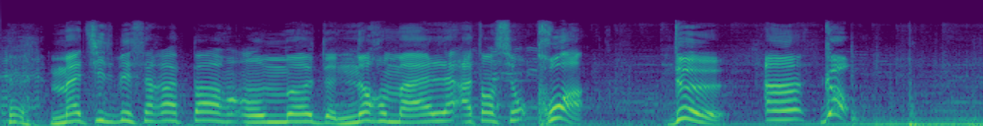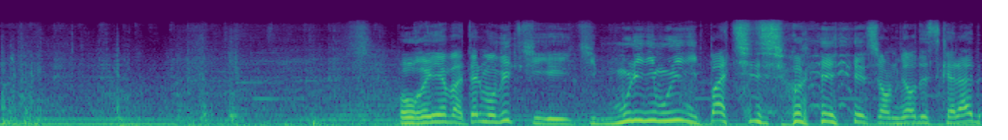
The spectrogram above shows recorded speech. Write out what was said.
Mathilde Bessara part en mode normal. Attention, 3, 2, 1, go Aurélien va tellement vite qu'il qu'il mouline mouline, il patine sur, les- sur le mur d'escalade.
